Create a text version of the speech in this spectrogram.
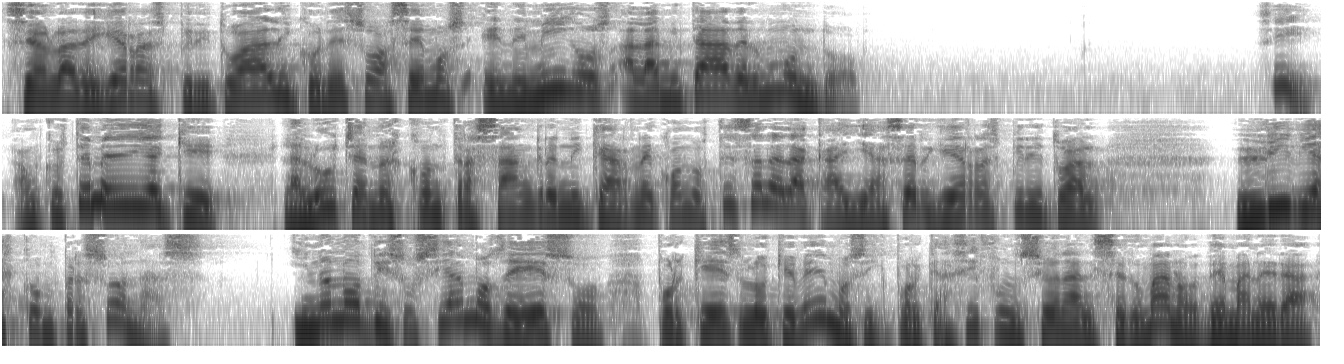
Se habla de guerra espiritual y con eso hacemos enemigos a la mitad del mundo. Sí, aunque usted me diga que la lucha no es contra sangre ni carne, cuando usted sale a la calle a hacer guerra espiritual, lidias con personas. Y no nos disociamos de eso porque es lo que vemos y porque así funciona el ser humano de manera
